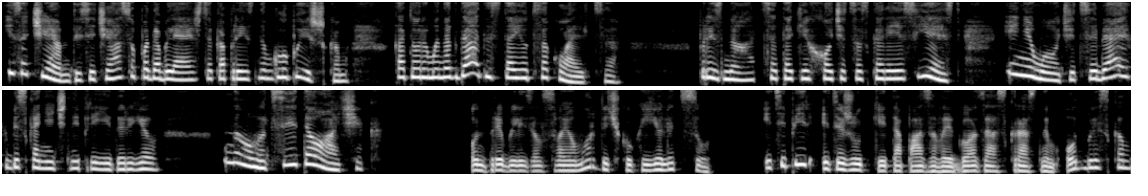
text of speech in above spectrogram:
И зачем ты сейчас уподобляешься капризным глупышкам, которым иногда достаются кольца? Признаться, таких хочется скорее съесть и не мучить себя их бесконечной придурью. Ну, цветочек». Он приблизил свою мордочку к ее лицу, и теперь эти жуткие топазовые глаза с красным отблеском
